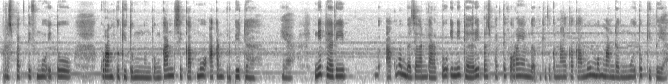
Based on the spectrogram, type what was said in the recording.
perspektifmu itu kurang begitu menguntungkan sikapmu akan berbeda ya ini dari aku membacakan kartu ini dari perspektif orang yang nggak begitu kenal ke kamu memandangmu itu gitu ya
